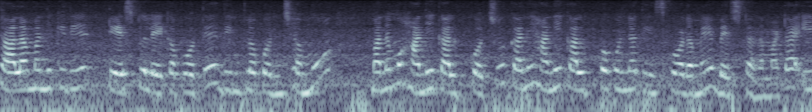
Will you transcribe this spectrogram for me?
చాలామందికి ఇది టేస్ట్ లేకపోతే దీంట్లో కొంచెము మనము హనీ కలుపుకోవచ్చు కానీ హనీ కలుపుకోకుండా తీసుకోవడమే బెస్ట్ అనమాట ఈ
